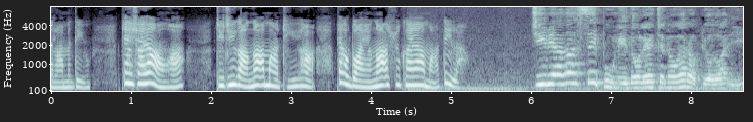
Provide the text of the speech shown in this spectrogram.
သလားမသိဘူးပြန်ရှာရအောင်ဟာဒီကြီးကငါအမထီဟာပျောက်သွားရင်ငါအဆူခံရမှာသိလားကြည်ပြာကစိတ်ပူနေတော့လဲကျွန်တော်ကတော့ပျော်သွား၏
